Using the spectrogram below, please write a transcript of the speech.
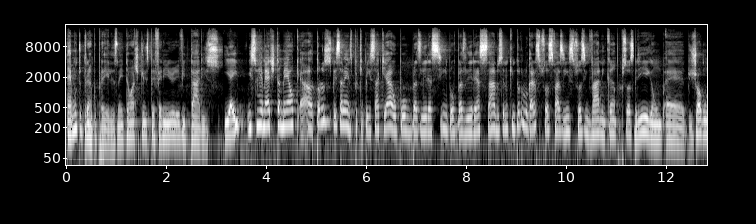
É muito trampo para eles, né? Então, acho que eles preferem evitar isso. E aí, isso remete também ao, a todos os pensamentos, porque pensar que ah, o povo brasileiro é assim, o povo brasileiro é assado, sendo que em todo lugar as pessoas fazem isso, as pessoas invadem campo, as pessoas brigam, é, jogam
